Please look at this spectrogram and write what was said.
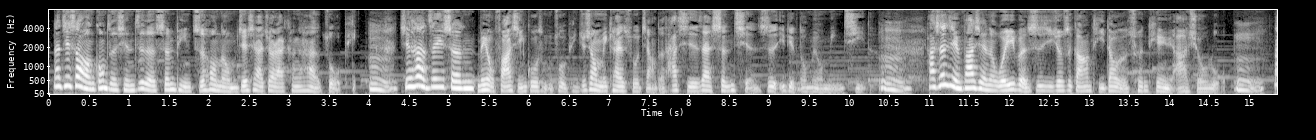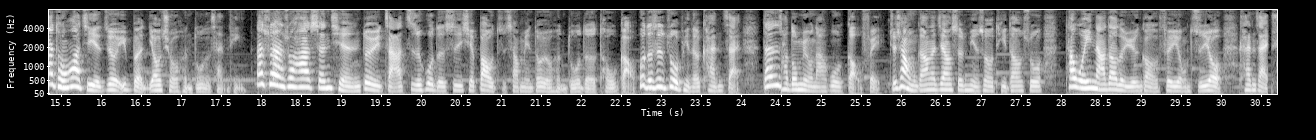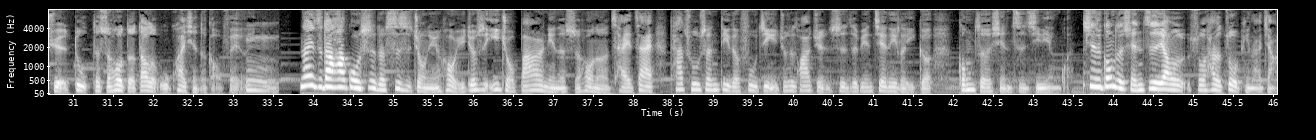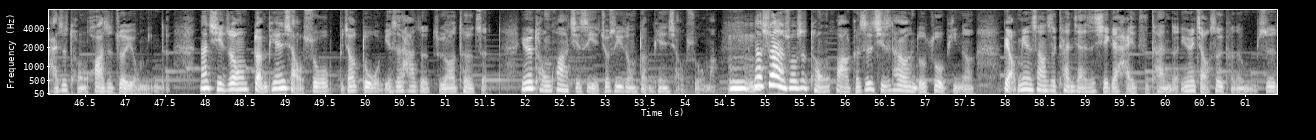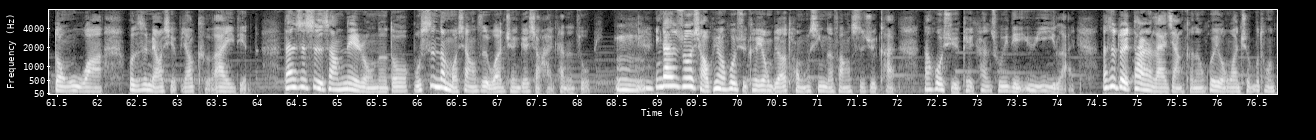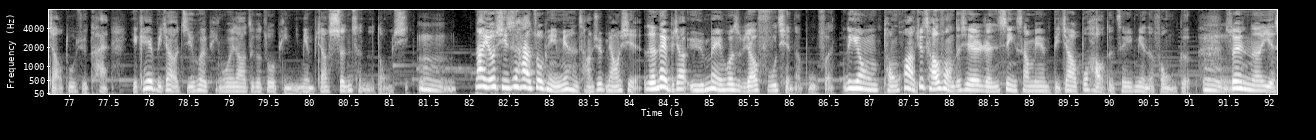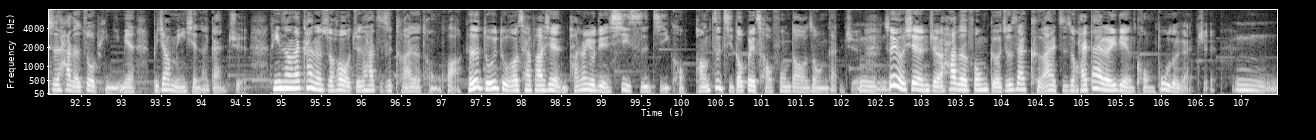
那介绍完宫泽贤治的生平之后呢，我们接下来就来看看他的作品。嗯，其实他的这一生没有发行过什么作品，就像我们一开始所讲的，他其实在生前是一点都没有名气的。嗯，他生前发行的唯一一本诗集就是刚刚提到的《春天与阿修罗》。嗯，那童话集也只有一本，要求很多的餐厅。那虽然说他生前对于杂志或者是一些报纸上面都有很多的投稿，或者是作品的刊载，但是他都没有拿过稿费。就像我们刚刚在介绍生平的时候提到说，他唯一拿到的原稿的费用只有。刊载《雪度》的时候得到了五块钱的稿费了。嗯，那一直到他过世的四十九年后，也就是一九八二年的时候呢，才在他出生地的附近，也就是花卷市这边建立了一个宫泽贤治纪念馆。其实宫泽贤治要说他的作品来讲，还是童话是最有名的。那其中短篇小说比较多，也是他的主要特征。因为童话其实也就是一种短篇小说嘛。嗯，那虽然说是童话，可是其实它有很多作品呢，表面上是看起来是写给孩子看的，因为角色可能是动物啊，或者是描写比较可爱一点的。但是事实上内容呢，都不是那么像是完全给小孩看的作品。嗯，应该是说小朋友或许可以用比较童心的方式去看，那或许也可以看出一点寓意来。但是对大人来讲，可能会用完全不同角度去看，也可以比较有机会品味到这个作品里面比较深层的东西。嗯。那尤其是他的作品里面很常去描写人类比较愚昧或是比较肤浅的部分，利用童话去嘲讽这些人性上面比较不好的这一面的风格。嗯，所以呢，也是他的作品里面比较明显的感觉。平常在看的时候，我觉得他只是可爱的童话，可是读一读后才发现，好像有点细思极恐，好像自己都被嘲讽到了这种感觉。嗯，所以有些人觉得他的风格就是在可爱之中还带了一点恐怖的感觉。嗯，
